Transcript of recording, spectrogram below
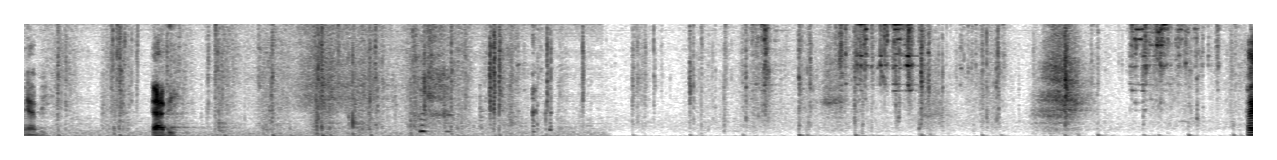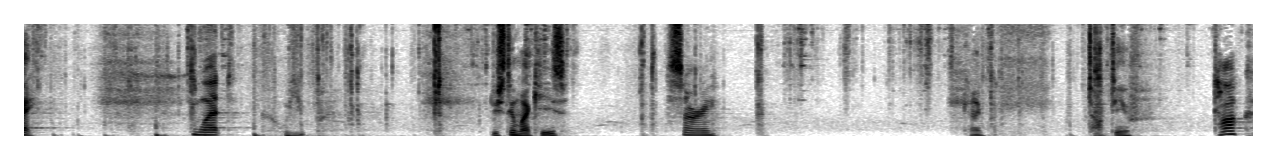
Abby. Abby. Hey, What? will you... Did you steal my keys? Sorry. Can I talk to you? Talk?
